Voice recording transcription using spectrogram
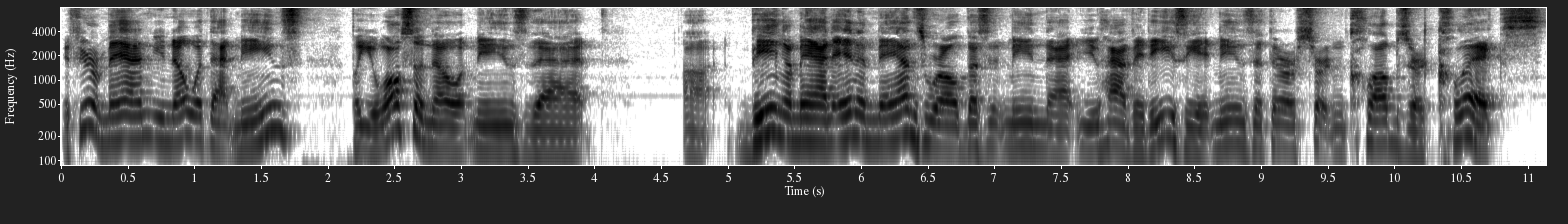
If you're a man, you know what that means. But you also know it means that uh, being a man in a man's world doesn't mean that you have it easy. It means that there are certain clubs or cliques,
